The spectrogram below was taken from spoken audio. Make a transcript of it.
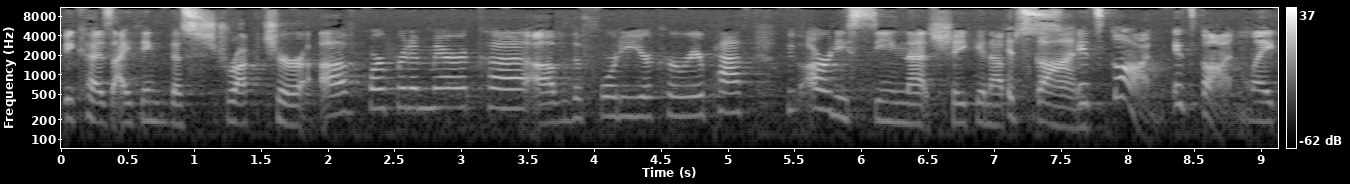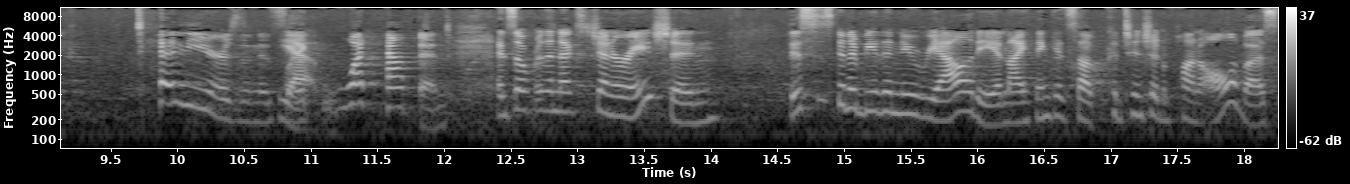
because I think the structure of corporate America, of the 40 year career path, we've already seen that shaken up. It's gone. It's gone. It's gone. Like 10 years and it's yeah. like, what happened? And so for the next generation, this is going to be the new reality. And I think it's a contingent upon all of us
